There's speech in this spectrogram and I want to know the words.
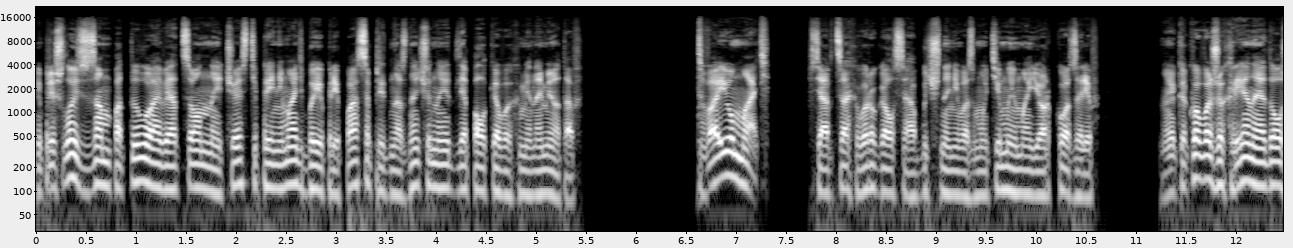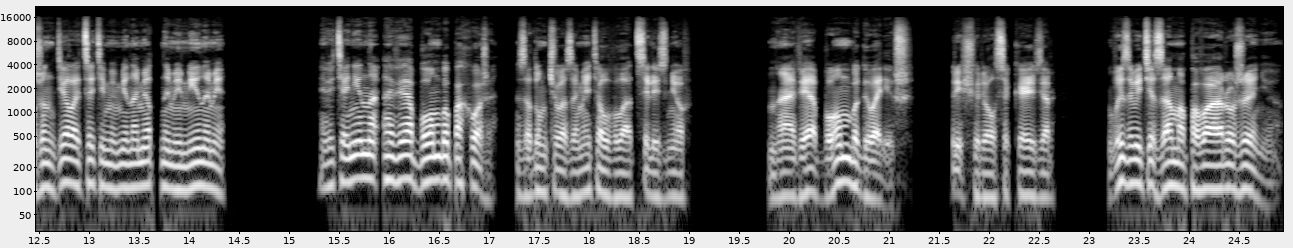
и пришлось зам по авиационной части принимать боеприпасы, предназначенные для полковых минометов. «Твою мать!» — в сердцах выругался обычно невозмутимый майор Козырев. «Ну и какого же хрена я должен делать с этими минометными минами?» «Ведь они на авиабомбы похожи», — задумчиво заметил Влад Селезнёв. «На авиабомбы, говоришь?» — прищурился Кейзер. «Вызовите зама по вооружению.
